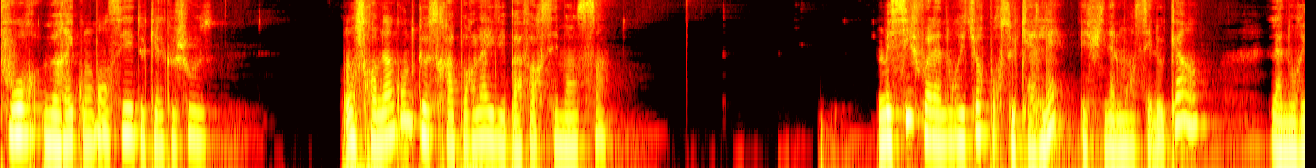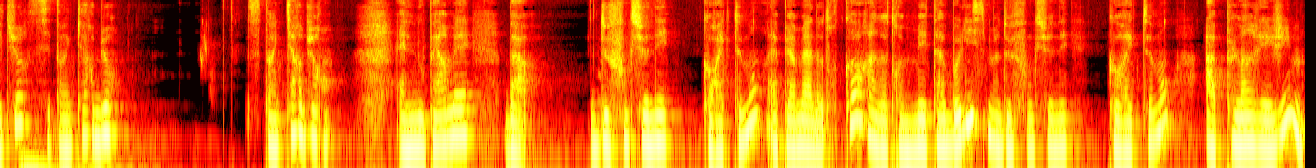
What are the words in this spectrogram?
pour me récompenser de quelque chose, on se rend bien compte que ce rapport-là, il n'est pas forcément sain. Mais si je vois la nourriture pour ce qu'elle est, et finalement c'est le cas, hein, la nourriture, c'est un carburant. C'est un carburant. Elle nous permet bah, de fonctionner correctement, elle permet à notre corps, à notre métabolisme de fonctionner correctement, à plein régime,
